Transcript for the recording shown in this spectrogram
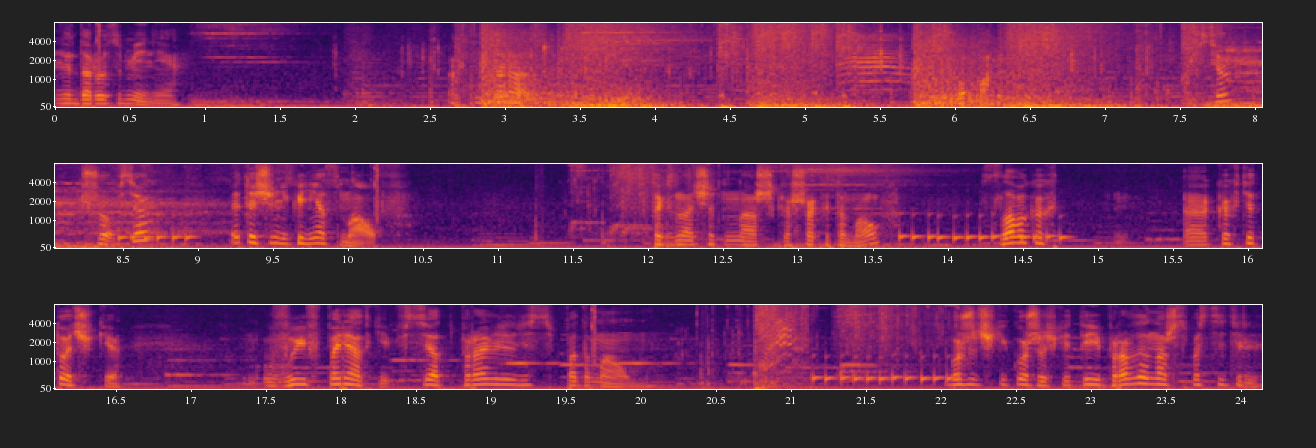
недоразумение. Ах ты зараза. Опа. Все? Что, все? Это еще не конец, Мауф. Так значит, наш кошак это Мауф? Слава как... Э, когтеточки. Вы в порядке. Все отправились по домам. Божечки-кошечки, ты и правда наш спаситель?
